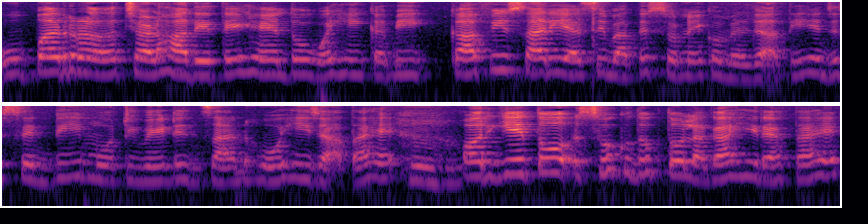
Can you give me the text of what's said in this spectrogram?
ऊपर चढ़ा देते हैं तो वहीं कभी काफ़ी सारी ऐसी बातें सुनने को मिल जाती है जिससे डीमोटिवेट इंसान हो ही जाता है। हम्म। और ये तो सुख दुख तो लगा ही रहता है।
